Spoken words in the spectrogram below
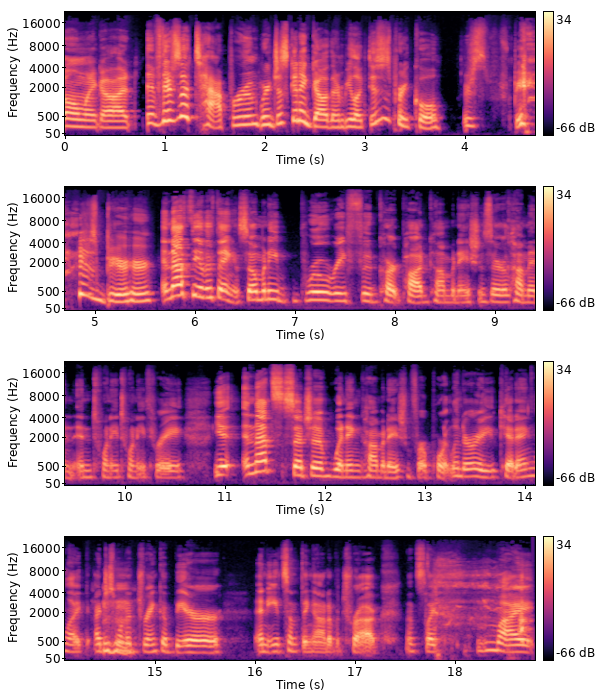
Oh my god. If there's a tap room, we're just gonna go there and be like, this is pretty cool. There's beer, there's beer here. And that's the other thing. So many brewery food cart pod combinations that are coming in 2023. Yeah, and that's such a winning combination for a Portlander. Are you kidding? Like, I just want to mm-hmm. drink a beer and eat something out of a truck. That's like my.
